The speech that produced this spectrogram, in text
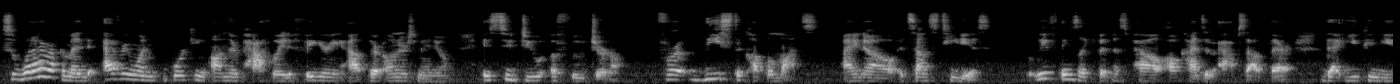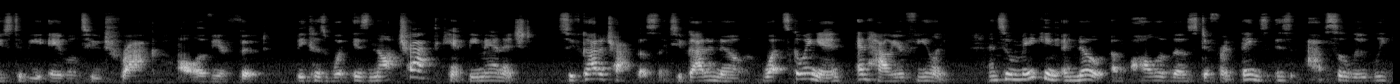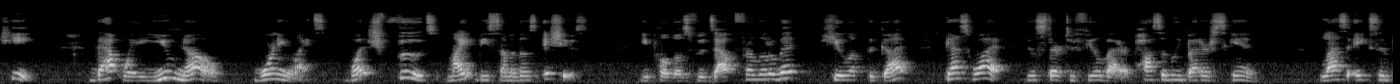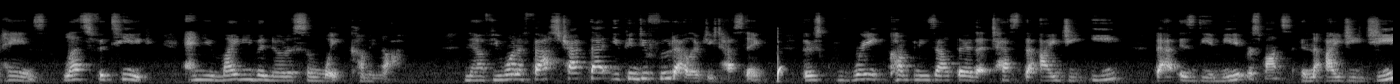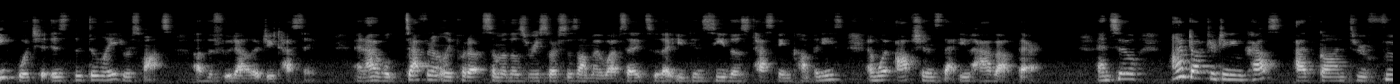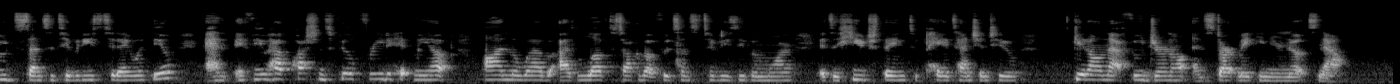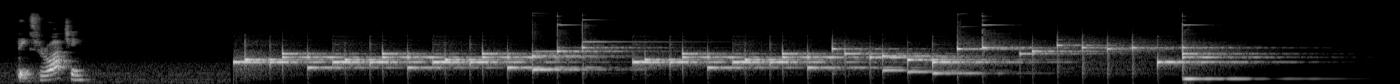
So, what I recommend everyone working on their pathway to figuring out their owner's manual is to do a food journal for at least a couple months. I know it sounds tedious, but we have things like Fitness Pal, all kinds of apps out there that you can use to be able to track all of your food. Because what is not tracked can't be managed. So you've got to track those things. You've got to know what's going in and how you're feeling. And so making a note of all of those different things is absolutely key. That way you know warning lights. What foods might be some of those issues? You pull those foods out for a little bit, heal up the gut. Guess what? You'll start to feel better, possibly better skin, less aches and pains, less fatigue, and you might even notice some weight coming off. Now, if you want to fast track that, you can do food allergy testing. There's great companies out there that test the IgE, that is the immediate response, and the IgG, which is the delayed response of the food allergy testing. And I will definitely put up some of those resources on my website so that you can see those testing companies and what options that you have out there. And so I'm Dr. Janine Kraus. I've gone through food sensitivities today with you. And if you have questions, feel free to hit me up on the web. I'd love to talk about food sensitivities even more. It's a huge thing to pay attention to. Get on that food journal and start making your notes now. Thanks for watching.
